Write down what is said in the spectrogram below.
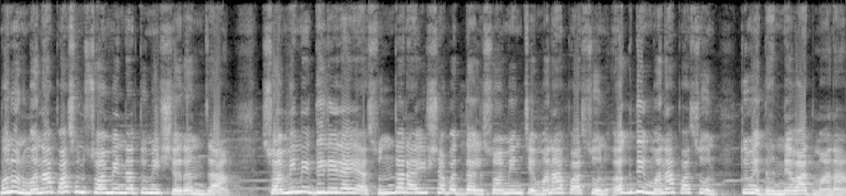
म्हणून मनापासून स्वामींना तुम्ही शरण जा. स्वामींनी दिलेल्या या सुंदर आयुष्याबद्दल स्वामींचे मनापासून अगदी मनापासून तुम्ही धन्यवाद माना.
